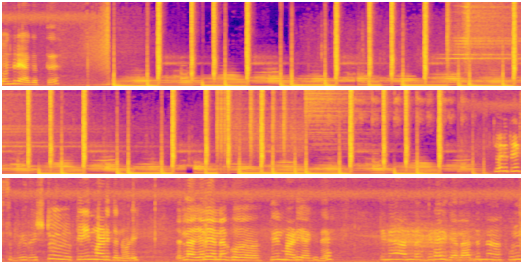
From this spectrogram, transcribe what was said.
ತೊಂದರೆ ಆಗುತ್ತೆ. ಇಷ್ಟು ಕ್ಲೀನ್ ಮಾಡಿದ್ದೆ ನೋಡಿ. ಎಲ್ಲ ಎಲೆ ಎಲ್ಲ ಕ್ಲೀನ್ ಮಾಡಿ ಆಗಿದೆ. ಇನ್ನು ಅಲ್ಲಿ ಗಿಡ ಇದೆಯಲ್ಲ, ಅದನ್ನು ಫುಲ್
